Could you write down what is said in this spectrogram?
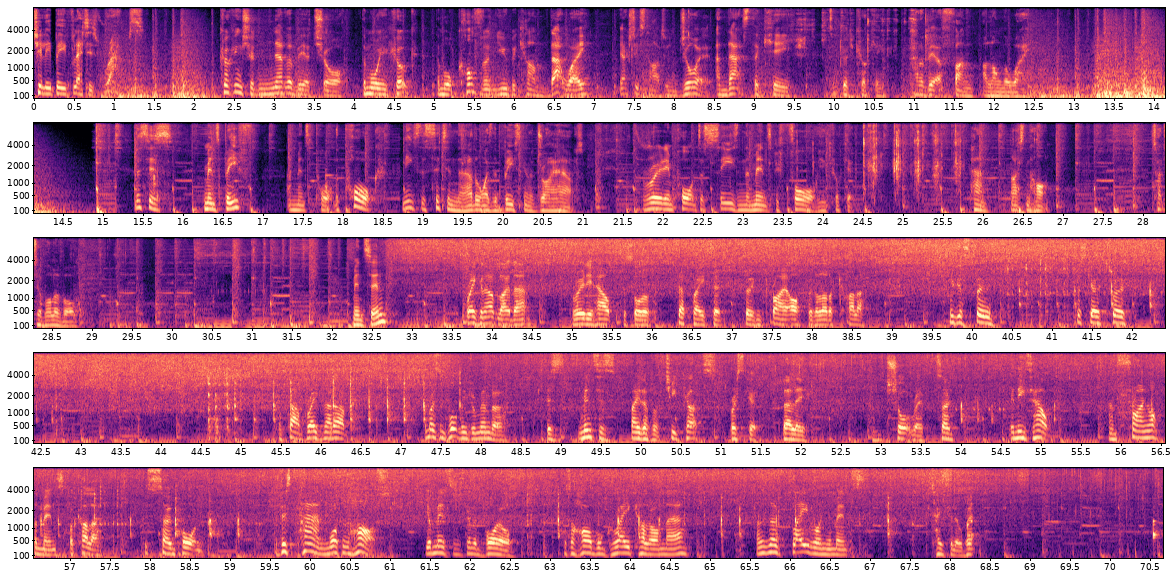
chili beef lettuce wraps. Cooking should never be a chore. The more you cook, the more confident you become. That way, you actually start to enjoy it. And that's the key to good cooking. Have a bit of fun along the way. This is minced beef and minced pork. The pork needs to sit in there, otherwise the beef's going to dry out. It's really important to season the mince before you cook it. Pan, nice and hot. Touch of olive oil. Mince in. Breaking it up like that really helps to sort of separate it so we can fry it off with a lot of colour. With your spoon, just go through. And start breaking that up. The most important thing to remember is mince is made up of cheap cuts, brisket, belly, and short rib. So it needs help. And frying off the mince for colour is so important. If this pan wasn't hot, your mince is just going to boil. There's a horrible grey colour on there, and there's no flavour on your mince. Taste a little bit.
